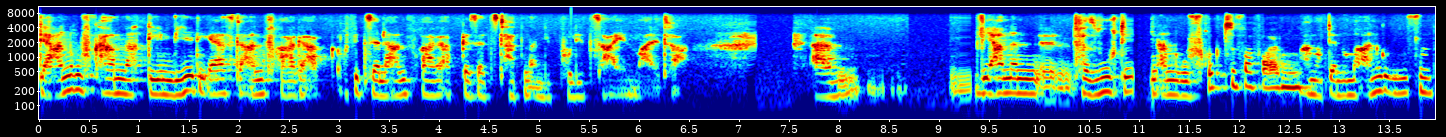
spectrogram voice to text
der Anruf kam, nachdem wir die erste Anfrage, offizielle Anfrage abgesetzt hatten an die Polizei in Malta. Ähm, wir haben dann äh, versucht, den Anruf rückzuverfolgen, haben auf der Nummer angerufen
